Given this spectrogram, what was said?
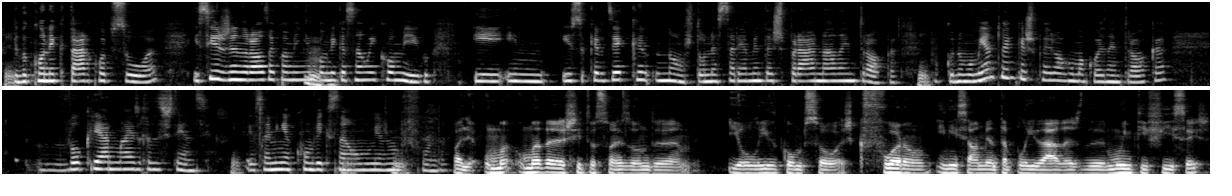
de me conectar com a pessoa e ser generosa com a minha Hum. comunicação e comigo. E, e isso quer dizer que não estou necessariamente a esperar nada em troca. Porque no momento em que eu espero alguma coisa em troca, vou criar mais resistência. Essa é a minha convicção mesmo profunda. Olha, uma, uma das situações onde eu lido com pessoas que foram inicialmente apelidadas de muito difíceis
